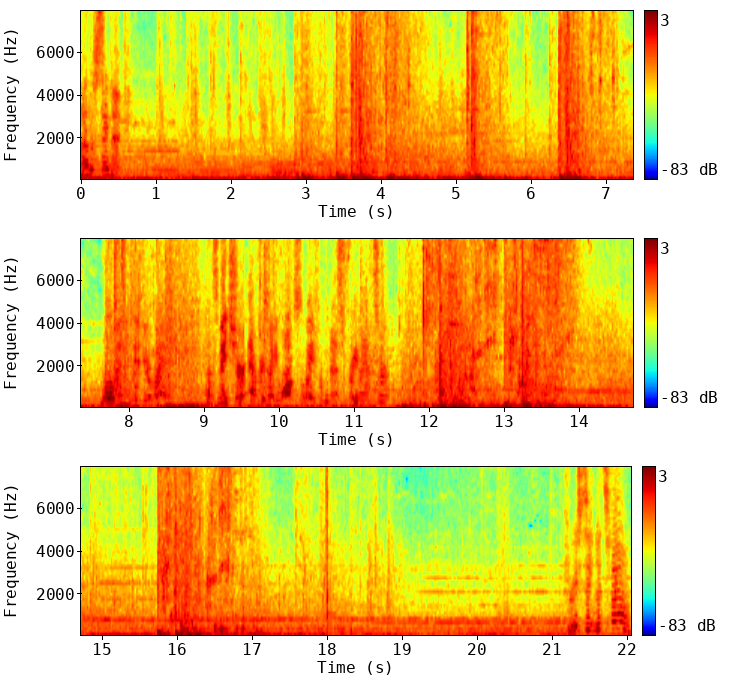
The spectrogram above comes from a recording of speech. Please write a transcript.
Another signet. Wolven headed your way. Let's make sure everybody walks away from this, freelancer. Three signets found.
